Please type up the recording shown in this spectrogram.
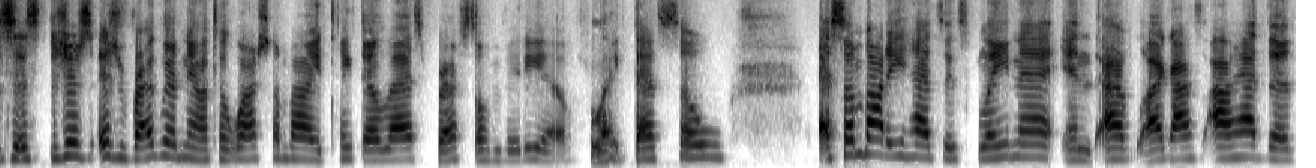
just just it's regular now to watch somebody take their last breaths on video. Like that's so. Uh, somebody had to explain that, and I like I, I had to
